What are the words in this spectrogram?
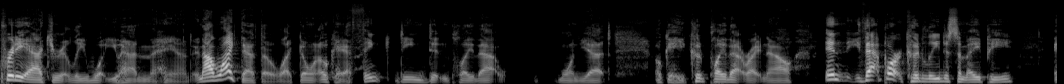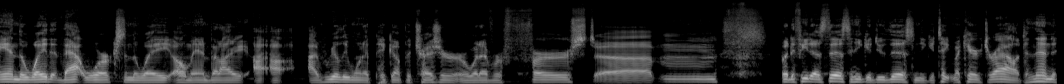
pretty accurately what you had in the hand. And I like that though, like going, okay, I think Dean didn't play that one yet. Okay, he could play that right now, and that part could lead to some AP. And the way that that works, and the way, oh man, but I, I, I really want to pick up a treasure or whatever first. Uh, mm, but if he does this, and he could do this, and he could take my character out, and then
